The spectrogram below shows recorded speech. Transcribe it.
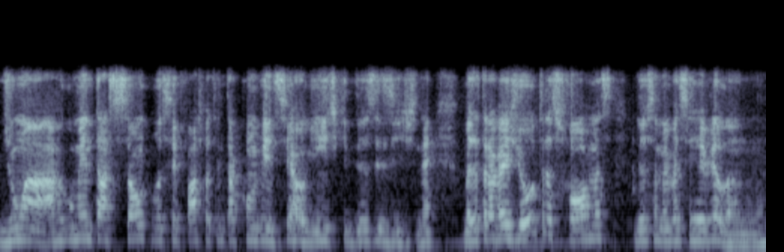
de uma argumentação que você faz para tentar convencer alguém de que Deus existe, né? Mas através de outras formas, Deus também vai se revelando, né?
